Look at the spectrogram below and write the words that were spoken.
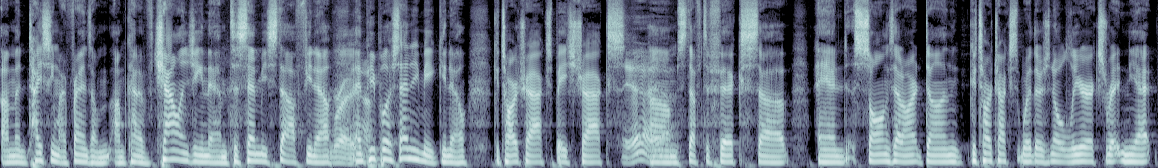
I'm enticing my friends. I'm I'm kind of challenging them to send me stuff, you know. Right. And people are sending me, you know, guitar tracks, bass tracks, Yeah, um, yeah. stuff to fix, uh, and songs that aren't done, guitar tracks where there's no lyrics written yet.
